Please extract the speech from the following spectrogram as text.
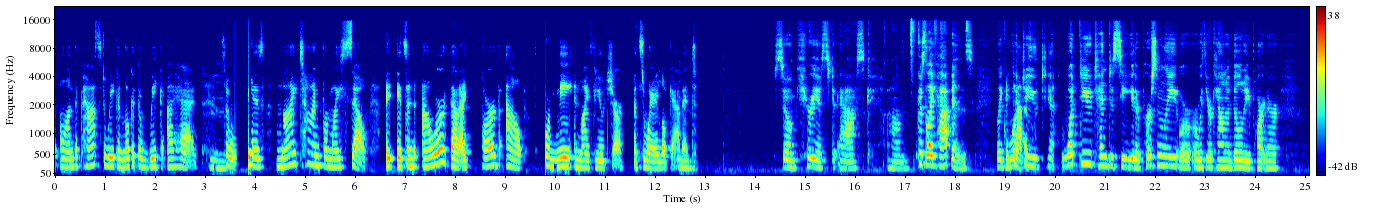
on the past week and look at the week ahead. Mm-hmm. So it is my time for myself. It's an hour that I carve out for me and my future. That's the way I look at mm-hmm. it. So I'm curious to ask, because um, life happens. Like, it what does. do you te- what do you tend to see either personally or, or with your accountability partner?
